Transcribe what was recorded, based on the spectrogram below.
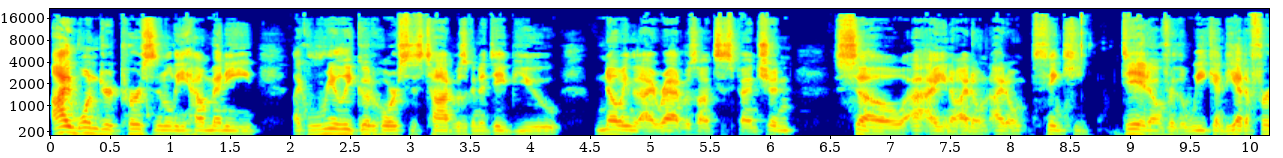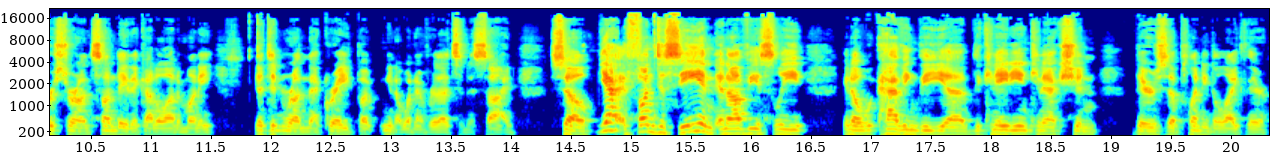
I wondered personally how many like really good horses Todd was going to debut, knowing that Irad was on suspension. So I you know I don't I don't think he did over the weekend. He had a firster on Sunday that got a lot of money. That didn't run that great, but you know whatever. That's an aside. So yeah, fun to see, and, and obviously you know having the uh, the Canadian connection, there's uh, plenty to like there.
